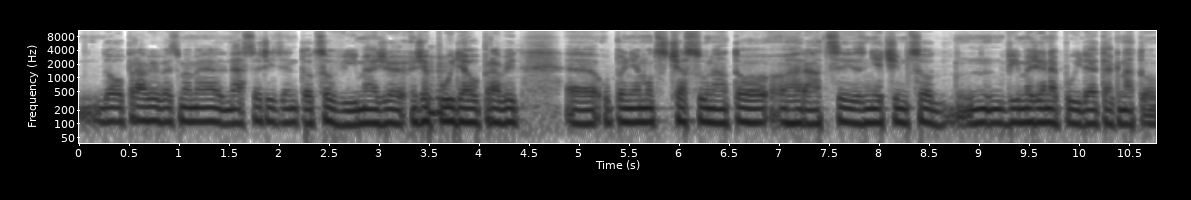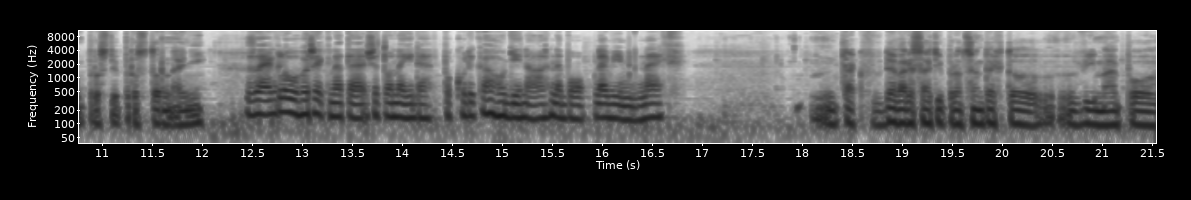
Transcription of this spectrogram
do opravy vezmeme, dá se říct, jen to, co víme, že, že mm-hmm. půjde opravit e, úplně moc času na to hrát si s něčím, co víme, že nepůjde, tak na to prostě prostor není. Za jak dlouho řeknete, že to nejde? Po kolika hodinách nebo nevím, dnech? Tak v 90% to víme po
